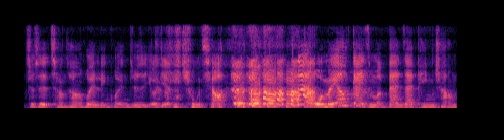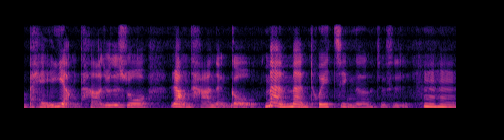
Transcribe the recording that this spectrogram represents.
就是常常会灵魂就是有点出窍，那我们要该怎么办？在平常培养他，就是说让他能够慢慢推进呢？就是嗯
